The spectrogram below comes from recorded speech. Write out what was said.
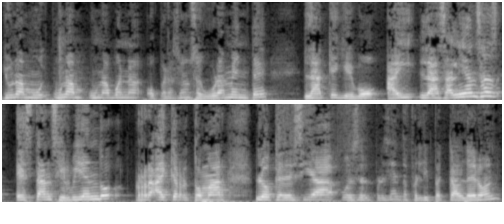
y una, muy, una, una buena operación seguramente la que llevó ahí. Las alianzas están sirviendo. Hay que retomar lo que decía pues el presidente Felipe Calderón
